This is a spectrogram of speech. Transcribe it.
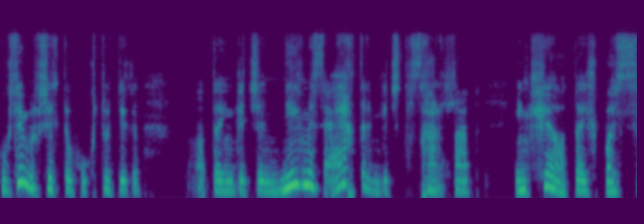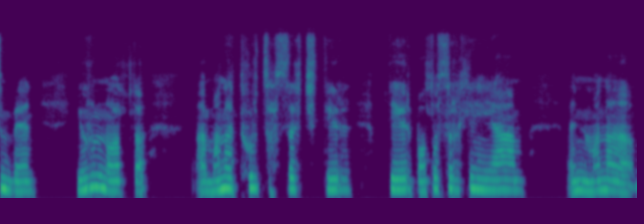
хөгжлийн бэрхшээлтэй хүүхдүүдийг одоо ингэж нийгмээс айхтар ингэж тусгаарлаад ингэхээ одоо их болсон байна. Ер нь бол манай төр засагч тэр дээр боловсролын яам энэ манай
